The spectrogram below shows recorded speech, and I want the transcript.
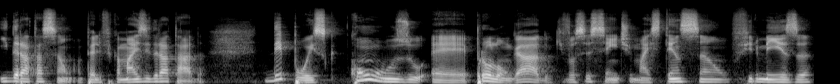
hidratação. A pele fica mais hidratada. Depois, com o uso é, prolongado, que você sente mais tensão, firmeza,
